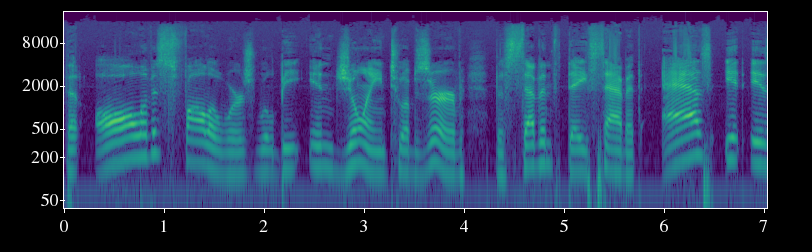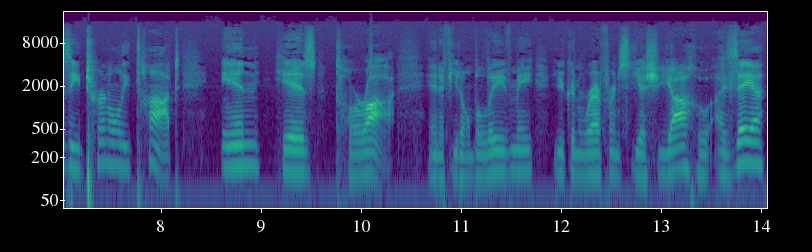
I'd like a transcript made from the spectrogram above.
that all of his followers will be enjoined to observe the seventh day Sabbath as it is eternally taught in his Torah. And if you don't believe me, you can reference Yeshayahu, Isaiah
